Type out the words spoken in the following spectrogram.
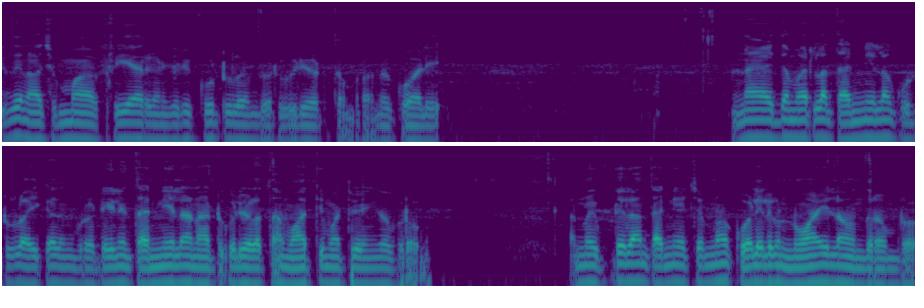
இது நான் சும்மா ஃப்ரீயாக இருக்கேன்னு சொல்லி கூட்டுக்குள்ள இருந்து ஒரு வீடியோ எடுத்தேன் ப்ரோ அந்த கோழி. என்ன இந்த மாதிரிலாம் தண்ணியெல்லாம் கூட்டுக்குள்ளே வைக்காதுங்க ப்ரோ டெய்லியும் தண்ணியெல்லாம் நாட்டுக்கோழி வளர்த்தா மாற்றி மாற்றி வைங்க ப்ரோ நம்ம இப்படியெல்லாம் தண்ணி வச்சோம்னா கோழிகளுக்கு நோயெல்லாம் வந்துடும் ப்ரோ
